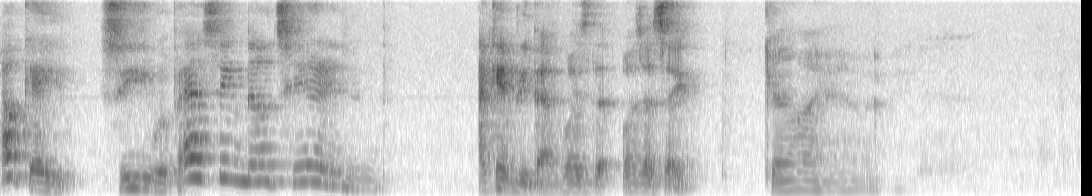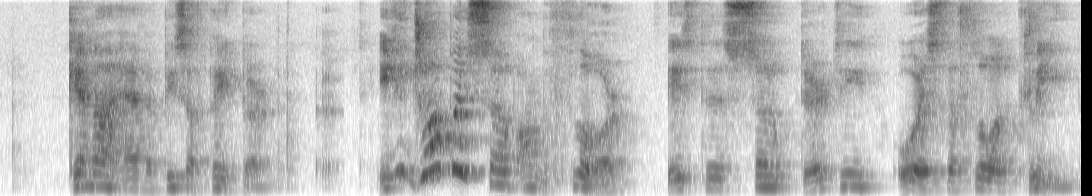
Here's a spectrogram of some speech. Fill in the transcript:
Okay, See, we're passing notes here and I can't read that. What's that? What does that say? Can I have Can I have a piece of paper? If you drop a soap on the floor, is the soap dirty or is the floor clean?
